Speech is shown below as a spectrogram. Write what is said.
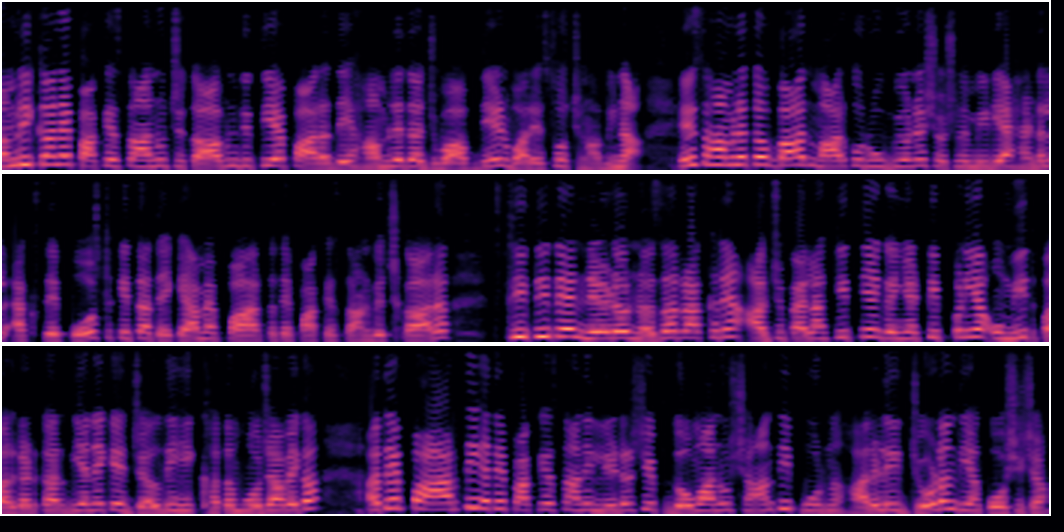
ਅਮਰੀਕਾ ਨੇ ਪਾਕਿਸਤਾਨ ਨੂੰ ਚੇਤਾਵਨੀ ਦਿੱਤੀ ਹੈ। ਭਾਰਤ ਦੇ ਹਮਲੇ ਦਾ ਜਵਾਬ ਦੇਣ ਬਾਰੇ ਸੋਚਣਾ ਵੀ ਨਾ। ਇਸ ਹਮਲੇ ਤੋਂ ਬਾਅਦ ਮਾਰਕੋ ਰੂਬੀਓ ਨੇ ਸੋਸ਼ਲ ਮੀਡੀਆ ਹੈਂਡਲ ਐਕਸ ਤੇ ਪੋਸਟ ਕੀਤਾ ਤੇ ਕਿਹਾ, ਮੈਂ ਭਾਰਤ ਅਤੇ ਪਾਕਿਸਤਾਨ ਵਿਚਕਾਰ ਸਥਿਤੀ ਤੇ ਨੇੜੋ ਨਜ਼ਰ ਰੱਖ ਰਿਹਾ। ਅੱਜ ਪਹਿਲਾਂ ਕੀਤੀਆਂ ਗਈਆਂ ਟਿੱਪਣੀਆਂ ਉਮੀਦ ਪ੍ਰਗਟ ਕਰਦੀਆਂ ਨੇ ਕਿ ਜਲਦੀ ਹੀ ਖਤਮ ਹੋ ਜਾਵੇਗਾ ਅਤੇ ਭਾਰਤੀ ਅਤੇ ਪਾਕਿਸਤਾਨੀ ਲੀਡਰਸ਼ਿਪ ਦੋਵਾਂ ਨੂੰ ਸ਼ਾਂਤੀਪੂਰਨ ਹੱਲ ਲਈ ਜੋੜਨ ਦੀਆਂ ਕੋਸ਼ਿਸ਼ਾਂ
